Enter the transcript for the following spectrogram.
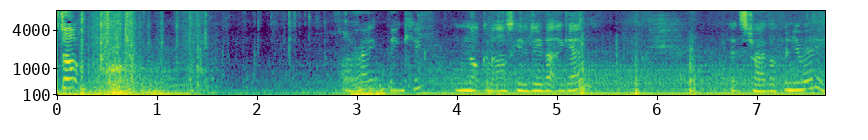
stop. Alright, thank you. I'm not going to ask you to do that again. Let's drive off when you're ready.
